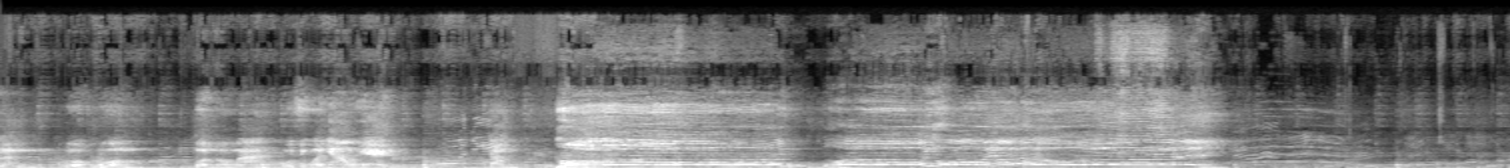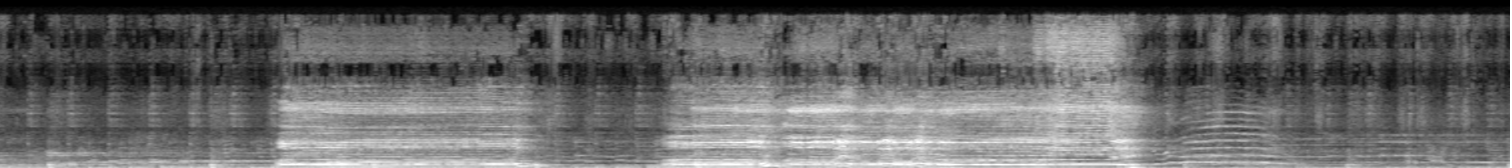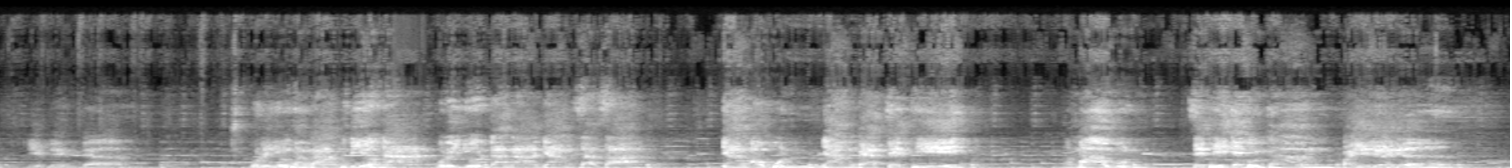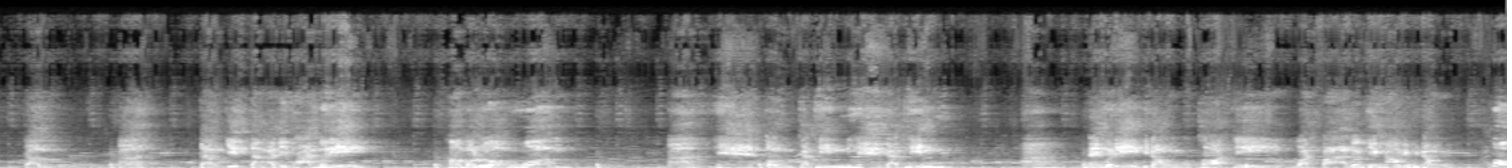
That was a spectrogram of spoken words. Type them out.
ำลังรวบรวมต้นออกมาโอ้ชิว่าเงาแห้งดังโห เด้อบริยูทั้งลางบริยูหนาบริยูด้านหนาย่างซาซาย่างเอาบุญย่างแบบเศรษฐีมาเอาบุญ เศรษฐีใจบุญคำไปเรื่อยๆเด้อคำอ่าตั้งยิตตั้งอธิษฐานมื่อนี้เข้ามารวมรวมอ่าแห่ต้นกระถินแห่กระถินอ่าในมือนี้พี่น้องทอดที่วัดป่าดงเข่งเฮานี่พี่น้องโอ้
